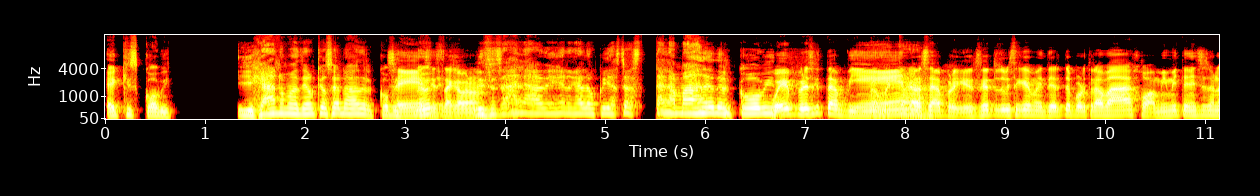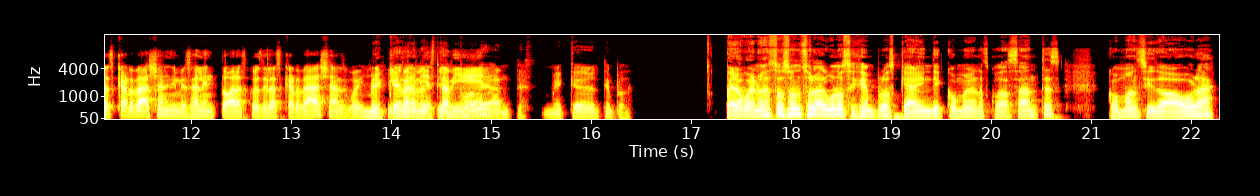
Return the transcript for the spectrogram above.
X COVID. Y dije, ah, no más, ya no quiero saber nada del COVID. Sí, sí, está cabrón. Y dices, ah, la verga, loco, ya estoy hasta la madre del COVID. Güey, pero es que también, o sea, porque es que tú tuviste que meterte por trabajo. A mí mi tendencia son las Kardashians y me salen todas las cosas de las Kardashians, güey. Me Y quedo para en mí el está tiempo de bien. antes. Me quedo en el tiempo de... Pero bueno, estos son solo algunos ejemplos que hay de cómo eran las cosas antes, cómo han sido ahora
